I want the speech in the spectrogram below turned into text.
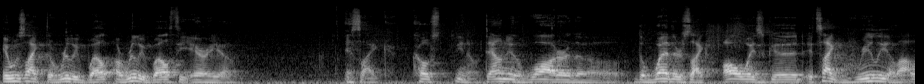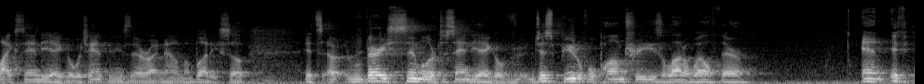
it was like the really well, a really wealthy area. It's like coast, you know, down near the water. The the weather's like always good. It's like really a lot like San Diego, which Anthony's there right now, my buddy. So it's uh, very similar to San Diego. Just beautiful palm trees, a lot of wealth there. And if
